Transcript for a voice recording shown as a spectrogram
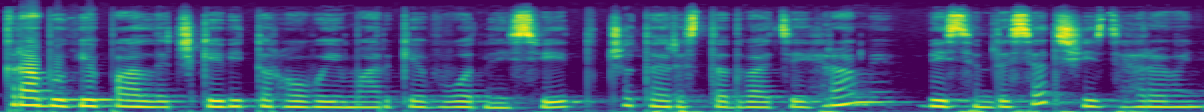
Крабові палички від торгової марки Водний світ 420 грамів 86 гривень.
